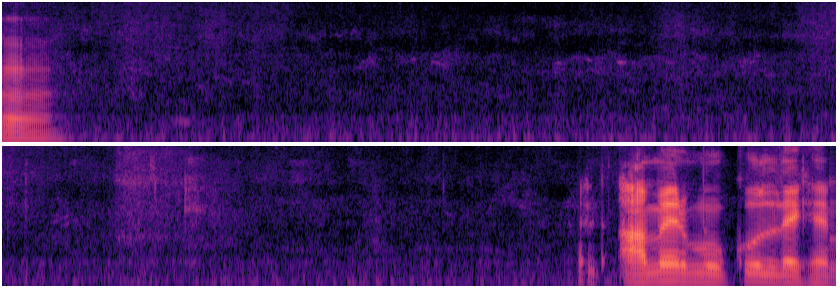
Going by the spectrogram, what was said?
হুম। আমের মুকুল দেখেন।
